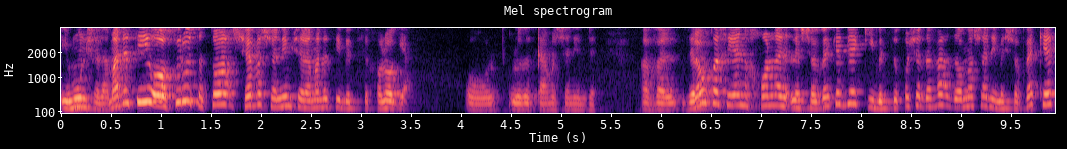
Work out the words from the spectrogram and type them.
אימון שלמדתי, או אפילו את התואר שבע שנים שלמדתי בפסיכולוגיה, או לא יודעת כמה שנים זה. אבל זה לא כל כך יהיה נכון לשווק את זה, כי בסופו של דבר זה אומר שאני משווקת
